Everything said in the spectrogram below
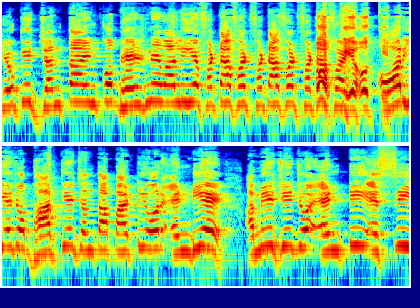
क्योंकि जनता इनको भेजने वाली है फटाफट फटाफट फटाफट। Okay, okay. और ये जो भारतीय जनता पार्टी और एनडीए अमीर जी जो एंटी एससी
